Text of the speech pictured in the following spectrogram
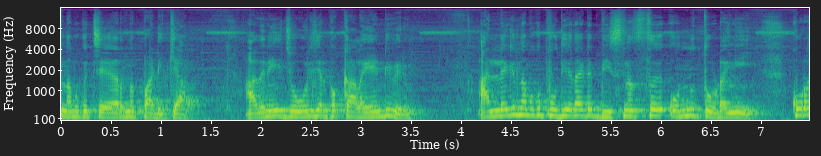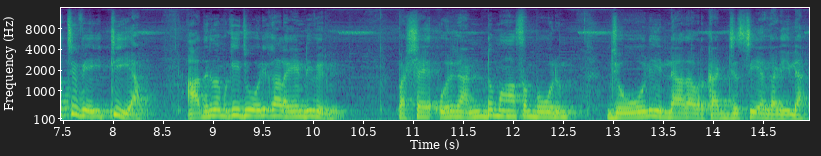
നമുക്ക് ചേർന്ന് പഠിക്കാം. അതിന് ഈ ജോലി ചിലപ്പോൾ കളയേണ്ടി വരും. അല്ലെങ്കിൽ നമുക്ക് പുതിയതായിട്ട് ബിസിനസ് ഒന്ന് തുടങ്ങി കുറച്ച് വെയിറ്റ് ചെയ്യാം. അതിന് നമുക്ക് ഈ ജോലി കളയേണ്ടി വരും. പക്ഷേ ഒരു രണ്ട് മാസം പോലും ജോലി ഇല്ലാതെ അവർക്ക് അഡ്ജസ്റ്റ് ചെയ്യാൻ കഴിയില്ല.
